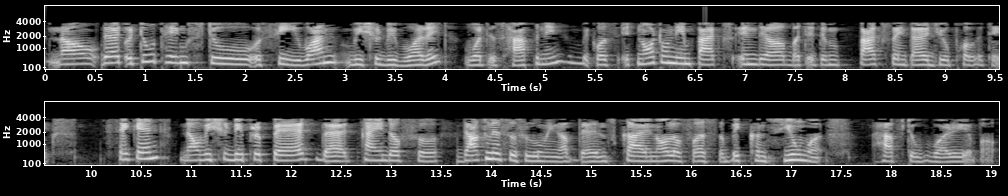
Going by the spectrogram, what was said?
Now, there are two things to see. One, we should be worried what is happening because it not only impacts India, but it impacts the entire geopolitics. Second, now we should be prepared that kind of uh, darkness is looming up there in sky and all of us, the big consumers, have to worry about.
